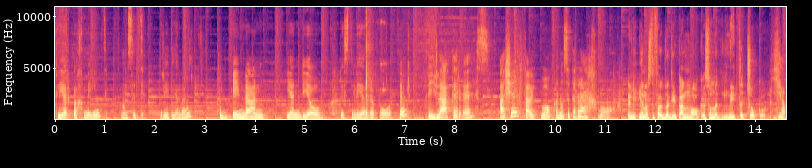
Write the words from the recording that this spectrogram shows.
kleurpigment. Dan sit drie dele en dan een deel gedistilleerde water. Die lekker is as jy 'n fout maak, kan ons dit regmaak. En die enigste fout wat jy kan maak is om dit nie te chokol nie. Ja.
